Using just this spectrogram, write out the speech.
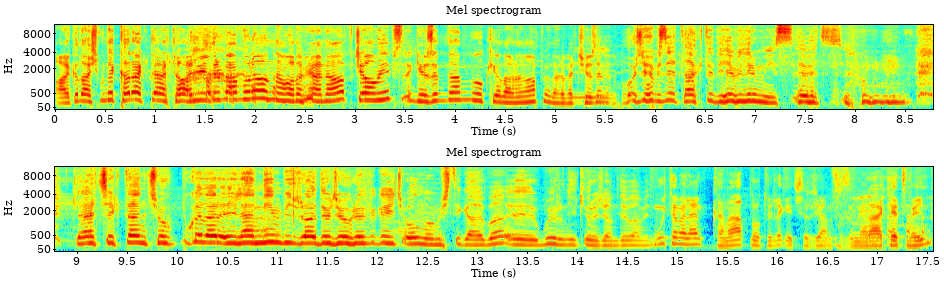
Arkadaş bu ne karakter tahlilidir ben bunu anlamadım ya. Ne yapacağımı hepsini gözümden mi okuyorlar ne yapıyorlar ben çözemedim. Ee, Hoca bize taktı diyebilir miyiz? Evet. Gerçekten çok bu kadar eğlendiğim bir radyo coğrafika hiç olmamıştı galiba. Ee, buyurun İlker hocam devam edin. Muhtemelen kanaat notuyla geçireceğim sizi merak etmeyin.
